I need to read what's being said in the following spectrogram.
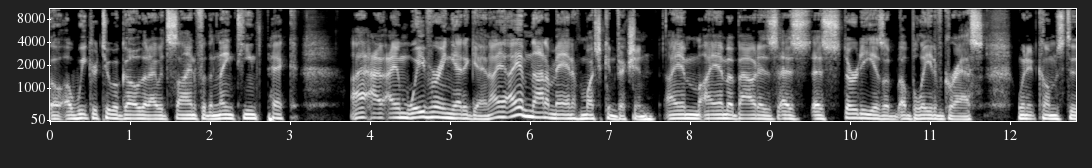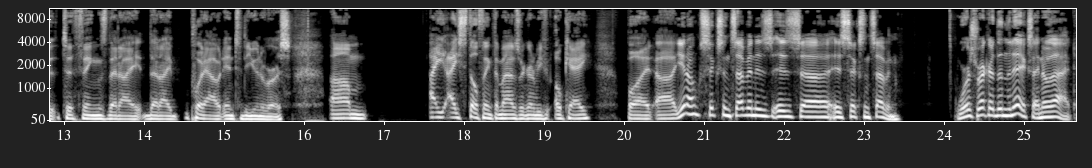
a, a week or two ago that I would sign for the 19th pick. I, I, I am wavering yet again. I, I, am not a man of much conviction. I am I am about as as as sturdy as a, a blade of grass when it comes to to things that I that I put out into the universe. Um, I, I still think the Mavs are going to be okay, but uh, you know, six and seven is is uh, is six and seven. Worse record than the Knicks, I know that.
